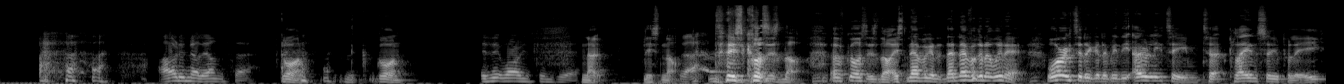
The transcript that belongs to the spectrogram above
I already know the answer. Go on, go on. Is it Warrington's year? No, it's not. It's because it's not. Of course it's not. It's never gonna. They're never gonna win it. Warrington are going to be the only team to play in Super League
